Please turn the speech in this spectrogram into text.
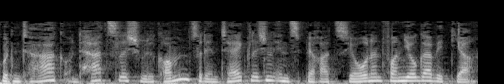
Guten Tag und herzlich willkommen zu den täglichen Inspirationen von Yoga Vidya.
